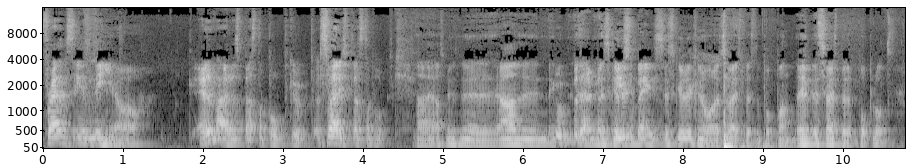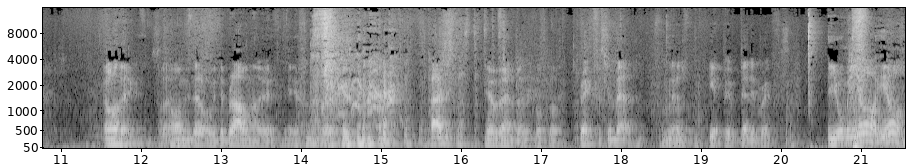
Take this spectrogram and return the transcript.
Friends in Need. Ja. Är det världens bästa popgrupp? Sveriges bästa popgrupp? Ja, jag minns nu... Ja, nu- Uppe där med det skulle, Ace of Base. Det skulle kunna vara Sveriges bästa poppan. Äh, Sveriges bästa poplåt. Ja, det är Ja, Om inte, om inte Brown hade... Världens bästa. Jag var världens bästa poplåt. Breakfast in bed. Eller EP Bed and Breakfast. Jo, men jag... jag...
